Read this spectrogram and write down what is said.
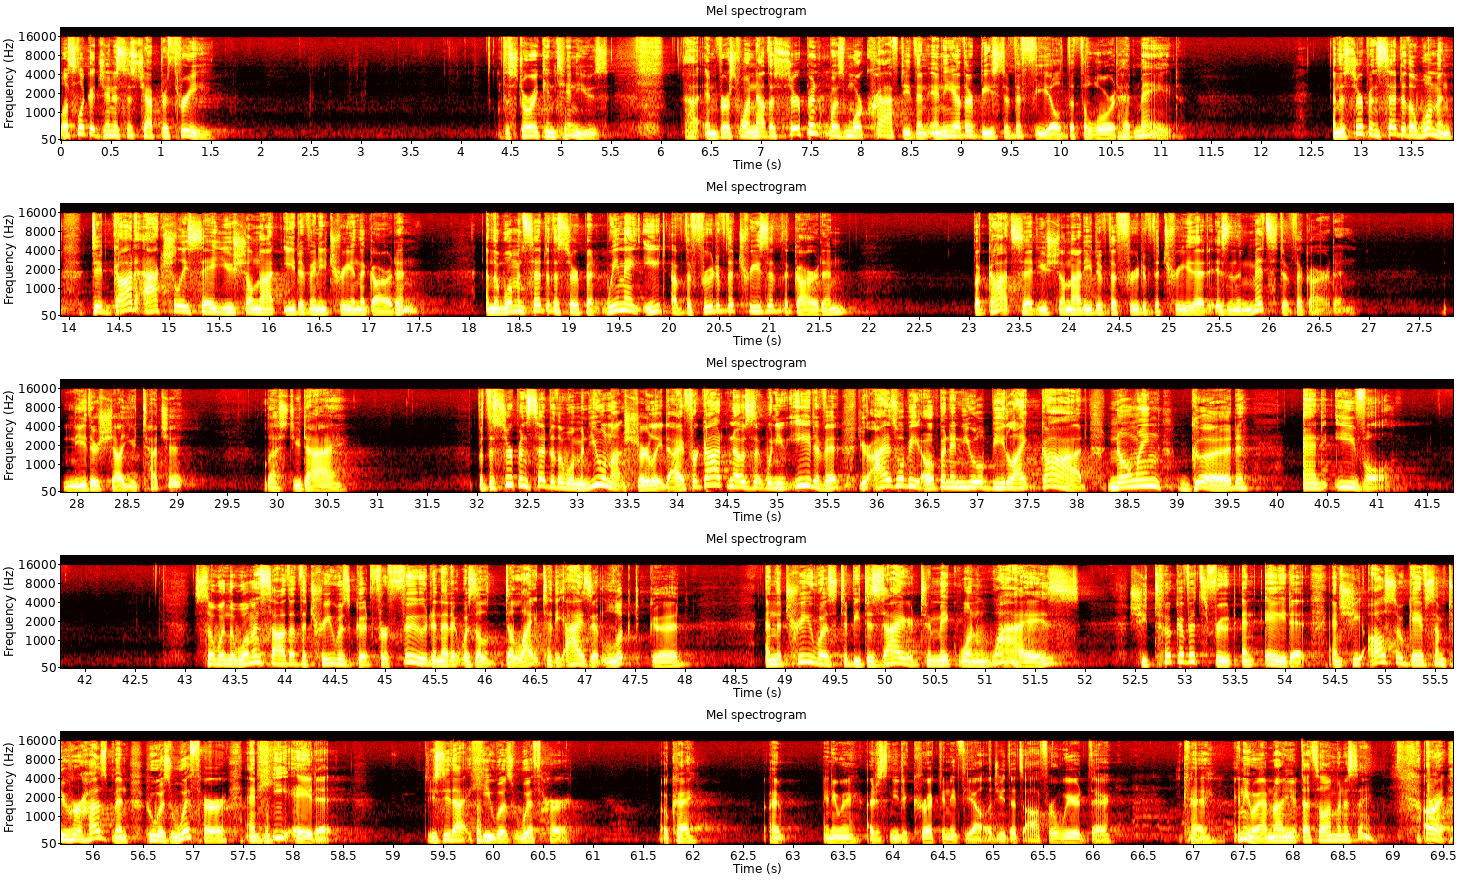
Let's look at Genesis chapter 3. The story continues uh, in verse 1 Now the serpent was more crafty than any other beast of the field that the Lord had made. And the serpent said to the woman, Did God actually say, You shall not eat of any tree in the garden? And the woman said to the serpent, We may eat of the fruit of the trees of the garden, but God said, You shall not eat of the fruit of the tree that is in the midst of the garden, neither shall you touch it lest you die. But the serpent said to the woman, You will not surely die, for God knows that when you eat of it, your eyes will be open and you will be like God, knowing good and evil. So when the woman saw that the tree was good for food and that it was a delight to the eyes, it looked good, and the tree was to be desired to make one wise, she took of its fruit and ate it. And she also gave some to her husband who was with her, and he ate it. Do you see that? He was with her. Okay? I, anyway, I just need to correct any theology that's off or weird there. Okay. Anyway, I'm not, that's all I'm going to say. All right.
